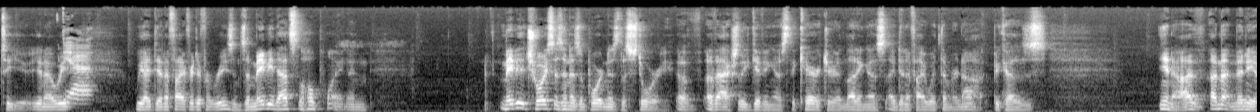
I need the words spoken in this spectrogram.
to you. You know, we yeah. we identify for different reasons, and maybe that's the whole point. And maybe the choice isn't as important as the story of of actually giving us the character and letting us identify with them or not, because you know, I've I've met many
